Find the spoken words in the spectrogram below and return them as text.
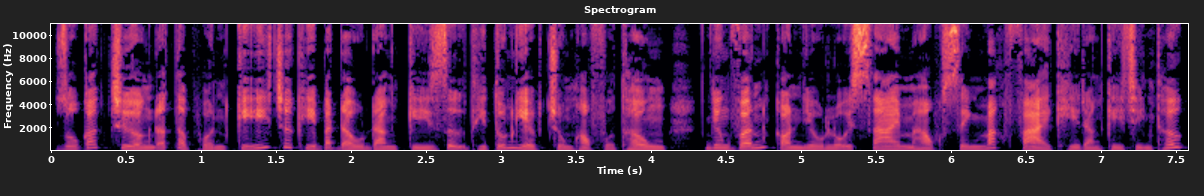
dù các trường đã tập huấn kỹ trước khi bắt đầu đăng ký dự thi tốt nghiệp trung học phổ thông, nhưng vẫn còn nhiều lỗi sai mà học sinh mắc phải khi đăng ký chính thức.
